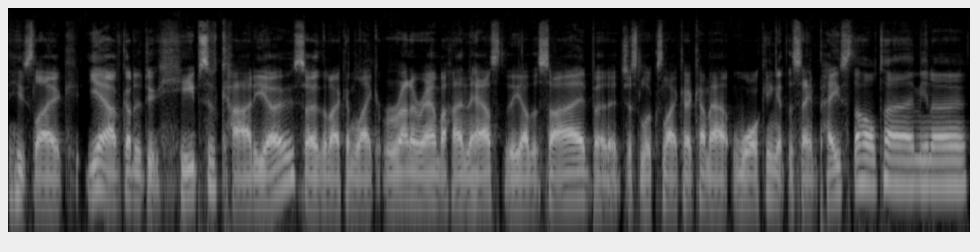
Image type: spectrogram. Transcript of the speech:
he's like, yeah, I've got to do heaps of cardio so that I can like run around behind the house to the other side, but it just looks like I come out walking at the same pace the whole time, you know.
